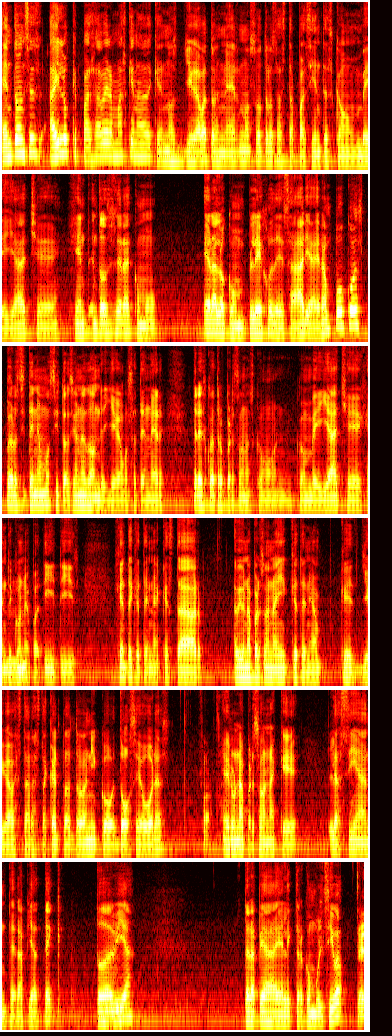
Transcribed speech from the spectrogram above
Entonces, ahí lo que pasaba era más que nada que nos llegaba a tener nosotros hasta pacientes con VIH, gente, entonces era como, era lo complejo de esa área, eran pocos, pero sí teníamos situaciones donde llegamos a tener tres, cuatro personas con, con VIH, gente con hepatitis, gente que tenía que estar, había una persona ahí que tenía, que llegaba a estar hasta catatónico 12 horas, era una persona que le hacían terapia TEC todavía, terapia electroconvulsiva, Sí.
